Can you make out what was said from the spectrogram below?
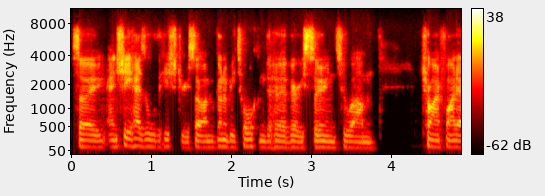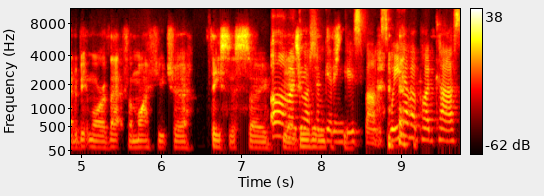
So, and she has all the history. So I'm going to be talking to her very soon to um, try and find out a bit more of that for my future thesis. So, oh yeah, my gosh, I'm getting goosebumps. We have a podcast,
